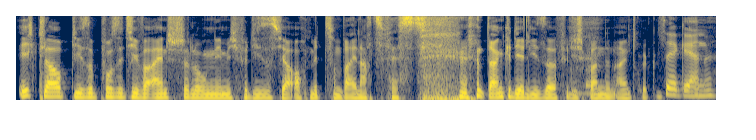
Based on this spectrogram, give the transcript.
Ich glaube, diese positive Einstellung nehme ich für dieses Jahr auch mit zum Weihnachtsfest. Danke dir, Lisa, für die spannenden Eindrücke. Sehr gerne.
